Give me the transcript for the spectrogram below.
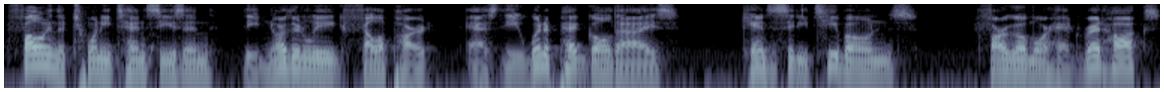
Following the 2010 season, the Northern League fell apart as the Winnipeg Goldeyes, Kansas City T-Bones, Fargo Moorhead Redhawks,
